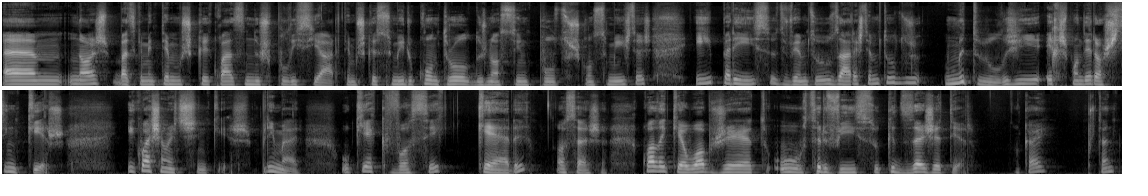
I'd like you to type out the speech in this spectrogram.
um, nós basicamente temos que quase nos policiar, temos que assumir o controle dos nossos impulsos consumistas e para isso devemos usar esta metodologia e responder aos 5 Qs. E quais são estes 5 Qs? Primeiro, o que é que você quer ou seja, qual é que é o objeto, o serviço que deseja ter, ok? Portanto,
